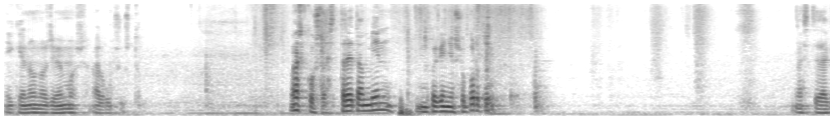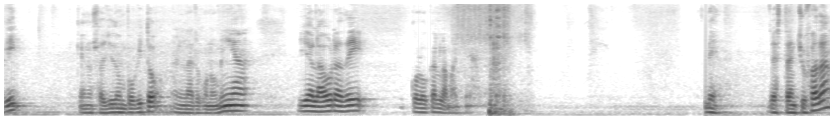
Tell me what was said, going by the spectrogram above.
y que no nos llevemos algún susto. Más cosas. Trae también un pequeño soporte. Este de aquí, que nos ayuda un poquito en la ergonomía y a la hora de colocar la máquina. Bien, ya está enchufada.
